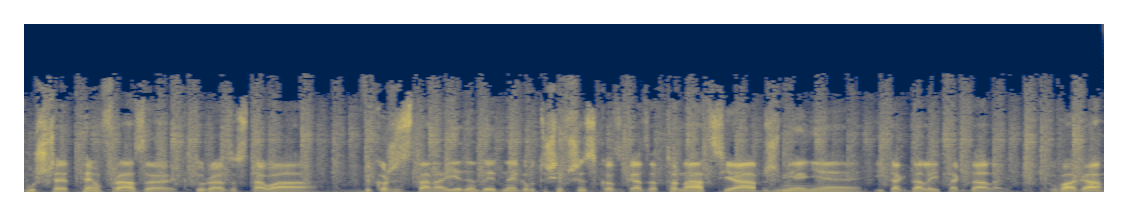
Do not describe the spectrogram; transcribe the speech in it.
puszczę tę frazę, która została wykorzystana jeden do jednego, bo tu się wszystko zgadza. Tonacja, brzmienie i tak dalej, i tak dalej. Uwaga.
